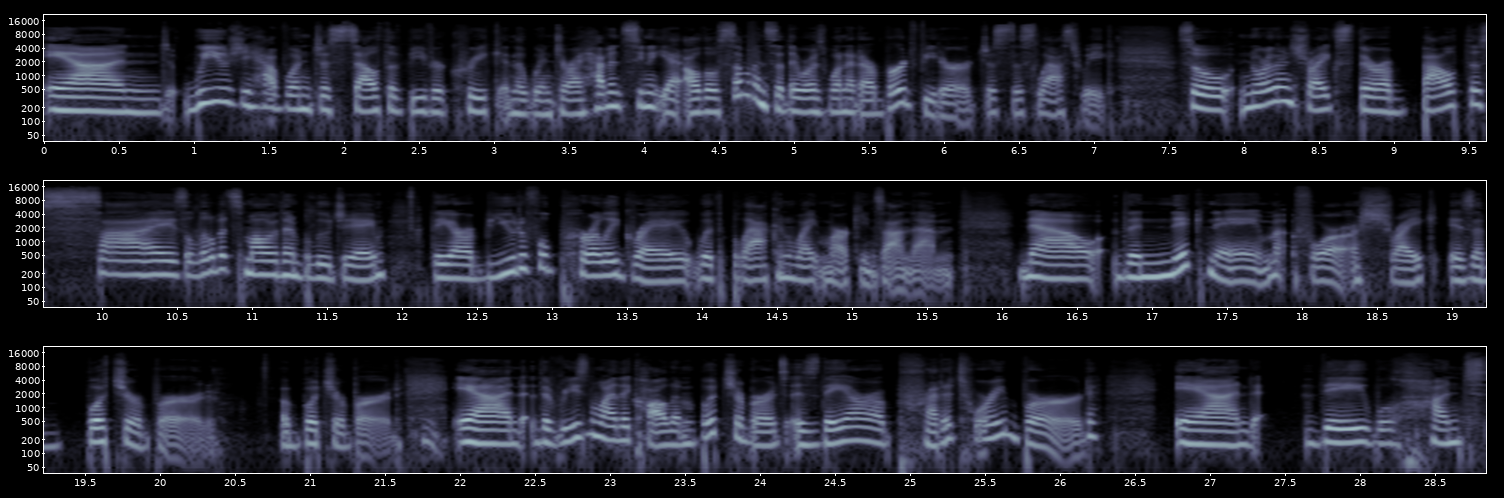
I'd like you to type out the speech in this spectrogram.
And we usually have one just south of Beaver Creek in the winter. I haven't seen it yet, although someone said there was one at our bird feeder just this last week. So, northern shrikes, they're about the size, a little bit smaller than a blue jay. They are a beautiful pearly gray with black and white markings on them. Now, the nickname for a shrike is a butcher bird a butcher bird. Hmm. And the reason why they call them butcher birds is they are a predatory bird and they will hunt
